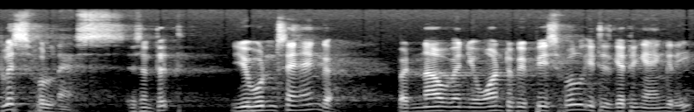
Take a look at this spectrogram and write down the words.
blissfulness, isn't it? You wouldn't say anger. But now when you want to be peaceful, it is getting angry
